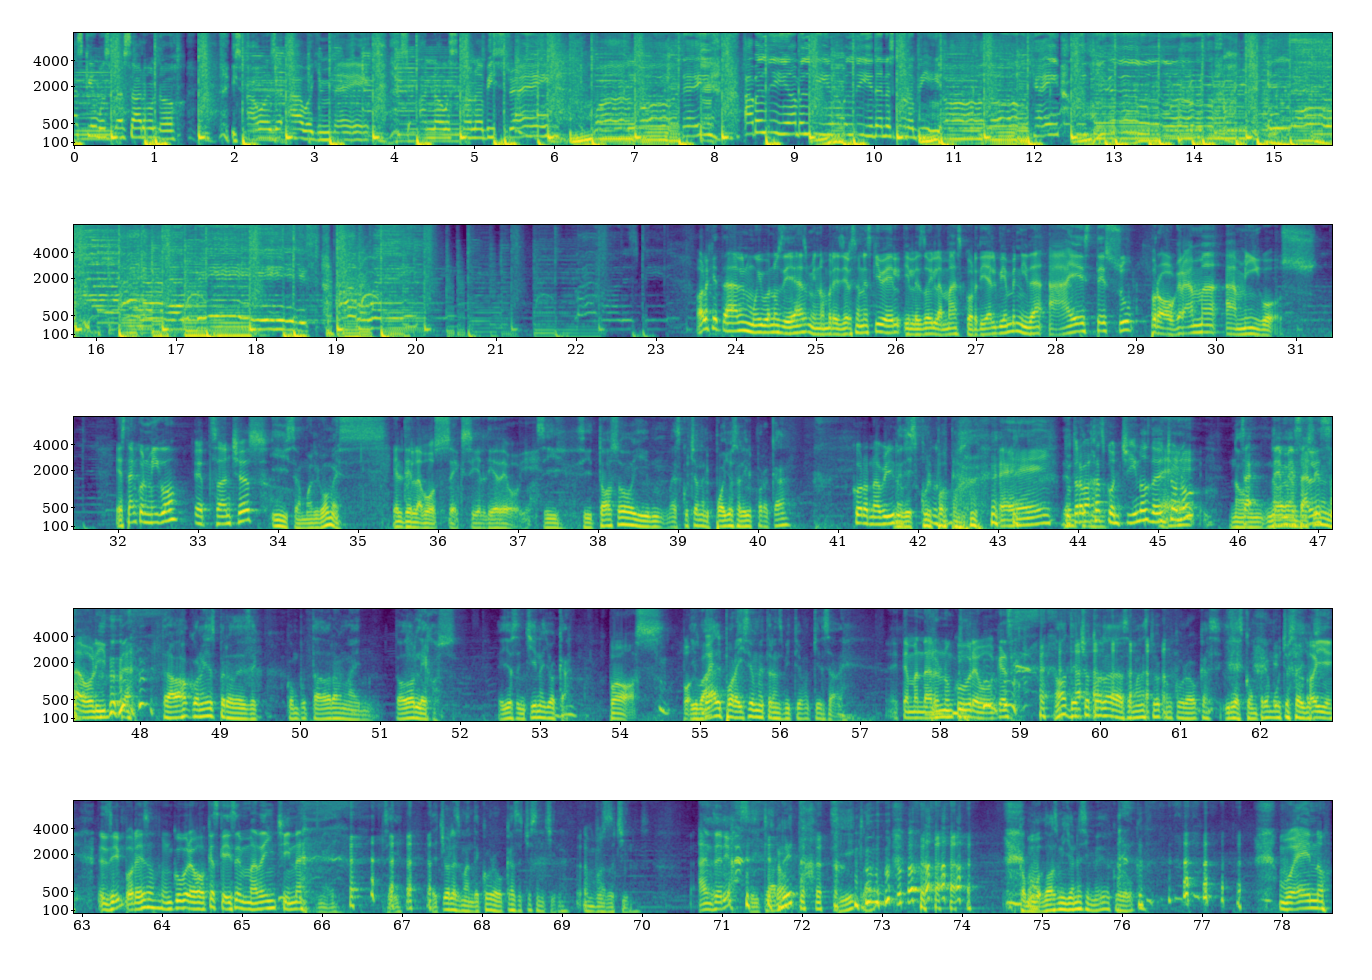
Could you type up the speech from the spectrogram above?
Asking what's best, I don't know. Each hour's an hour you make. So I know it's gonna be strange. One more day. I believe, I believe, I believe that it's gonna be all okay with you. Hola, ¿qué tal? Muy buenos días. Mi nombre es Gerson Esquivel y les doy la más cordial bienvenida a este subprograma Amigos. ¿Están conmigo? Ed Sánchez. Y Samuel Gómez. El de la voz sexy el día de hoy. Sí, sí, toso y escuchan el pollo salir por acá. Coronavirus. Me disculpo. por- ¡Ey! Tú trabajas con chinos, de hecho, ¿no? Eh, No, o sea, no, te me sales no. ahorita. Trabajo con ellos, pero desde computadora online. Todo lejos. Ellos en China, yo acá. Pues, pues, Igual bueno, por ahí se me transmitió, quién sabe. te mandaron un cubrebocas. No, de hecho toda la semana estuve con cubrebocas y les compré muchos a ellos. Oye, sí, por eso, un cubrebocas que dice Made in China. Sí, de hecho les mandé cubrebocas hechos en China. Pues- a los chinos. ¿Ah, ¿En serio? Sí, claro. Sí, claro. Como dos millones y medio de cubrebocas. Bueno,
